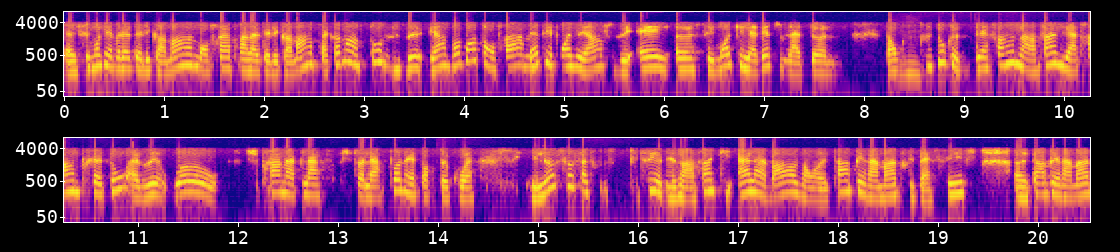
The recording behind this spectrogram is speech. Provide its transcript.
c'est moi qui avais la télécommande, mon frère prend la télécommande. Ça commence tôt de lui dire, regarde, va voir ton frère, mets tes points et hanches, dis, hey, euh, c'est moi qui l'avais, tu me la donnes. Donc, mm-hmm. plutôt que de défendre l'enfant, lui apprendre très tôt à dire, wow, je prends ma place, je tolère pas n'importe quoi. Et là, ça, ça puis tu sais, il y a des enfants qui, à la base, ont un tempérament plus passif, un tempérament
